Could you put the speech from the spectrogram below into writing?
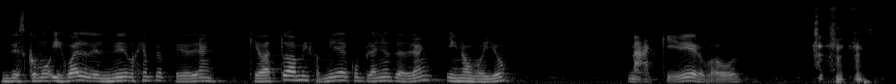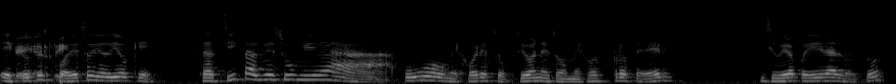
Entonces, como igual el mismo ejemplo que de Adrián, que va toda mi familia de cumpleaños de Adrián y no voy yo. Nada que ver, vamos. Entonces, por eso yo digo que, o sea, sí, tal vez hubiera, hubo mejores opciones o mejor proceder y se hubiera podido ir a los dos,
